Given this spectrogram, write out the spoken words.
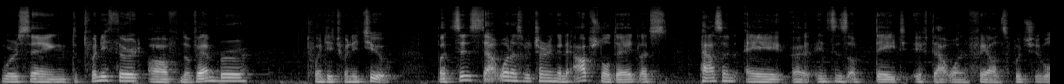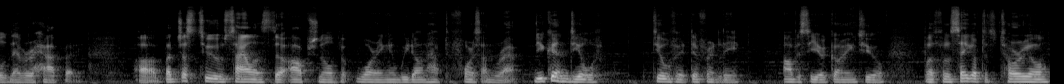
we're saying the 23rd of November 2022. But since that one is returning an optional date, let's pass in a uh, instance of date if that one fails, which will never happen. Uh, but just to silence the optional warning and we don't have to force unwrap. You can deal deal with it differently. Obviously you're going to, but for the sake of the tutorial,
